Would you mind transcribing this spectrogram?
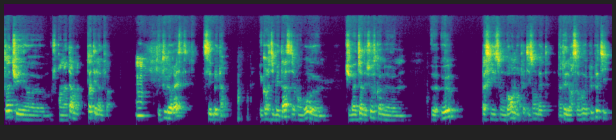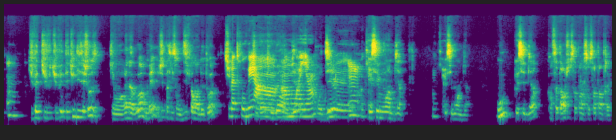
toi, tu es, euh, je prends un terme, toi, tu es l'alpha. Mm. Et tout le reste, c'est bêta. Et quand je dis bêta, c'est-à-dire qu'en gros, euh, tu vas dire des choses comme euh, eux, parce qu'ils sont grands, mais en fait, ils sont bêtes. La taille de leur cerveau est plus petit. Mm. Tu fais, tu, tu fais, t'étudies des choses qui n'ont rien à voir, mais juste parce qu'ils sont différents de toi, Tu vas trouver Tu vas un, trouver un un biais moyen pour dire le- que c'est moins bien. ok. que c'est moins bien. Que c'est bien quand ça t'arrange sur certains, sur certains traits.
